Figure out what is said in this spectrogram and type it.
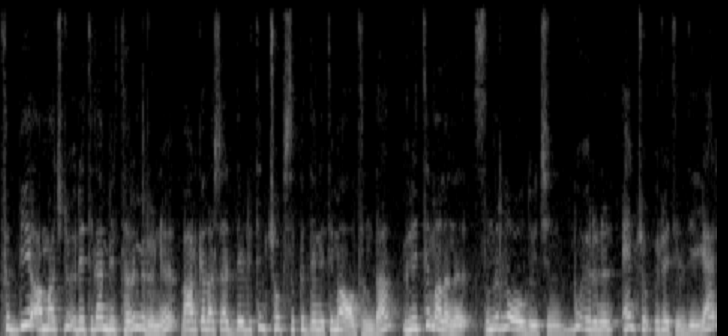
tıbbi amaçlı üretilen bir tarım ürünü ve arkadaşlar devletin çok sıkı denetimi altında üretim alanı sınırlı olduğu için bu ürünün en çok üretildiği yer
